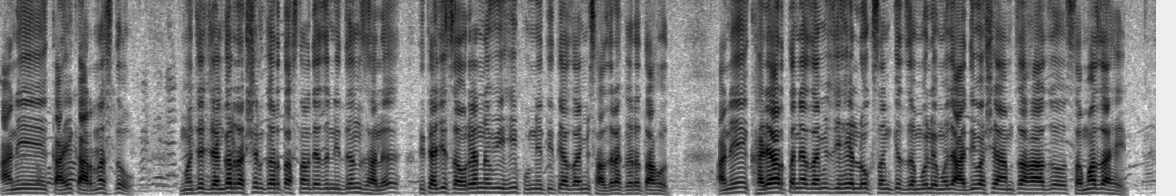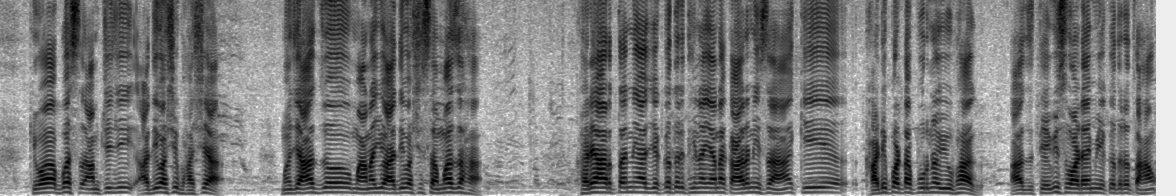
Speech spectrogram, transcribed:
आणि काही कारणास्तव म्हणजे जंगल रक्षण करत असताना त्याचं निधन झालं ती त्याची चौऱ्याण्णवी ही पुण्यतिथी आज आम्ही साजरा करत आहोत. आणि खऱ्या अर्थाने आज आम्ही जे हे लोकसंख्येत जमवले म्हणजे आदिवासी आमचा हा जो समाज आहे किंवा बस आमची जी आदिवासी भाषा म्हणजे आज जो मानवी आदिवासी समाज हा खऱ्या अर्थाने आज एकत्रित येणं यांना कारण असा की खाडीपट्टा पूर्ण विभाग आज तेवीस वाड्या आम्ही एकत्रित आहोत.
